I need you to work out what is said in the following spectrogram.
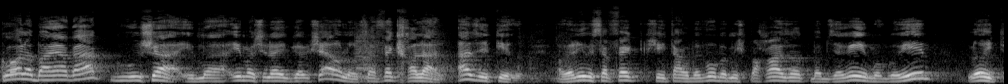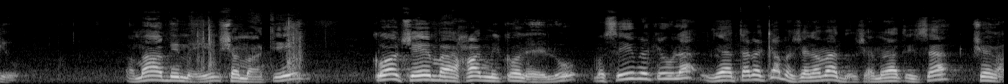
כל הבעיה רק גרושה, אם האימא שלה התגרשה או לא, ספק חלל, אז התירו. אבל אם ספק שהתערבבו במשפחה הזאת, ממזרים או גויים, לא התירו. אמר רבי מאיר, שמעתי, כל שאין בה אחד מכל אלו, מסיעים לכהולה. זה התנא קמא שלמדנו, שהמנת עיסה כשרה.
